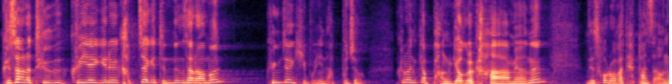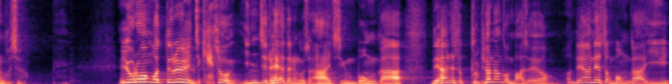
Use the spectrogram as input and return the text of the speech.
그 사람 그, 그 얘기를 갑자기 듣는 사람은 굉장히 기분이 나쁘죠. 그러니까 반격을 가하면은 이제 서로가 대판 싸우는 거죠. 이런 것들을 이제 계속 인지를 해야 되는 거죠. 아 지금 뭔가 내 안에서 불편한 건 맞아요. 내 안에서 뭔가 이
